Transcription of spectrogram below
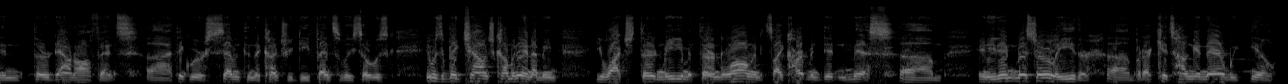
in third down offense. Uh, I think we were seventh in the country defensively, so it was it was a big challenge coming in. I mean, you watch third and medium and third and long, and it's like Hartman didn't miss, um, and he didn't miss early either. Um, but our kids hung in there. And we, you know.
